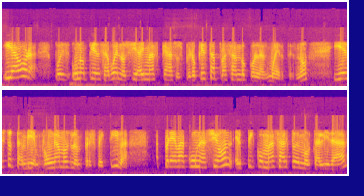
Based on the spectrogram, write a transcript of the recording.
Y ahora, pues uno piensa, bueno, sí hay más casos, pero ¿qué está pasando con las muertes, no? Y esto también, pongámoslo en perspectiva. Prevacunación, el pico más alto de mortalidad,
